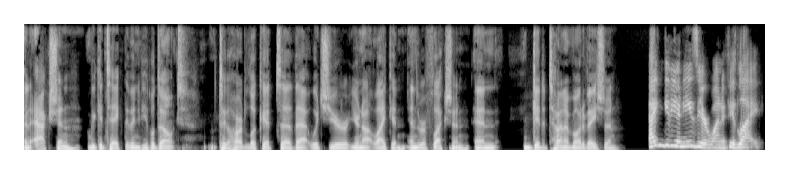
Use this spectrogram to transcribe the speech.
an action we could take that many people don't. Take a hard look at uh, that which you're you're not liking in the reflection, and get a ton of motivation. I can give you an easier one if you'd like,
